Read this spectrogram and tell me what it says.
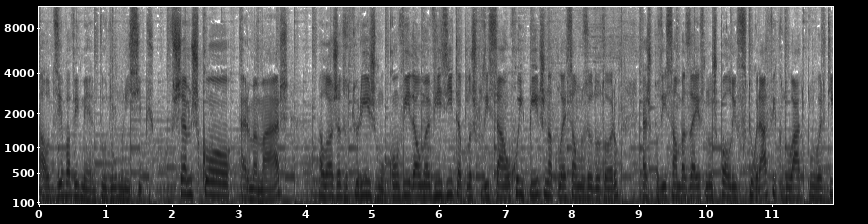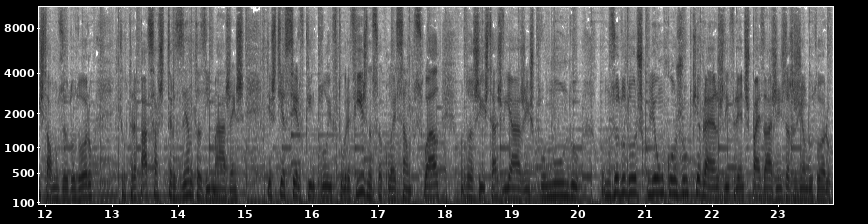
ao desenvolvimento do município. Fechamos com Armamar, a loja de turismo convida a uma visita pela exposição Rui Pires na coleção Museu do Douro. A exposição baseia-se no espólio fotográfico doado pelo artista ao Museu do Douro, que ultrapassa as 300 imagens. Deste acervo que inclui fotografias na sua coleção pessoal, onde registra as viagens pelo mundo, o Museu do Douro escolheu um conjunto que abrange diferentes paisagens da região do Douro.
